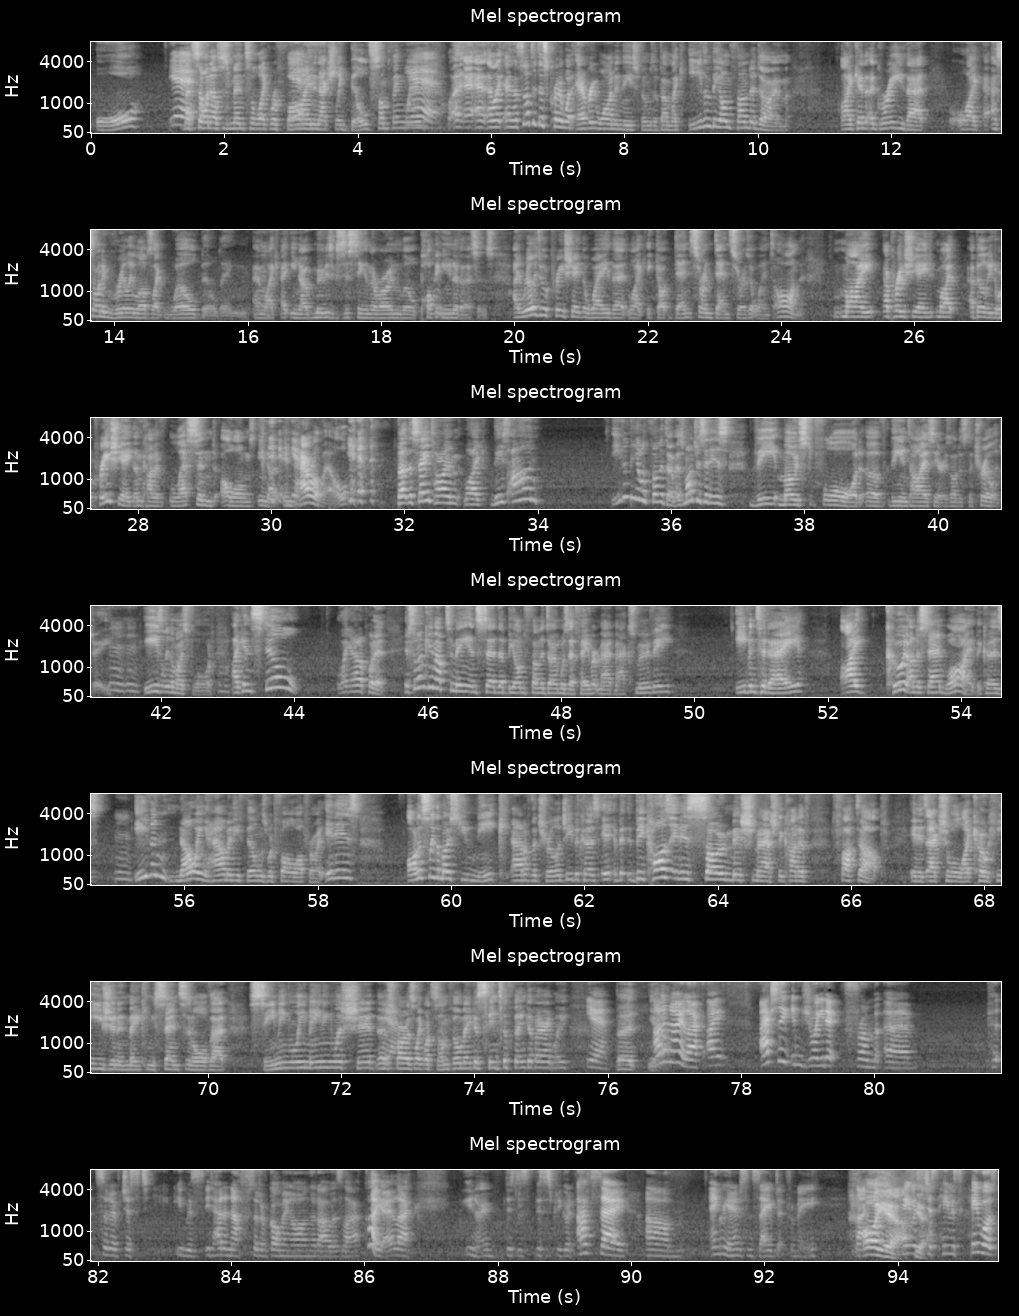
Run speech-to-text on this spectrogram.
Yeah. that someone else is meant to like refine Yes. and actually build something with. Yeah. And, and, and, like, and that's not to discredit what everyone in these films have done. Like even beyond Thunderdome, I can agree that like as someone who really loves like world building and like uh, you know movies existing in their own little pocket universes, I really do appreciate the way that like it got denser and denser as it went on. My appreciate my ability to appreciate them kind of lessened along you know in Yeah. parallel. But at the same time, like these aren't even beyond Thunderdome, as much as it is the most flawed of the entire series, not just the trilogy, easily the most flawed. Mm. I can still, like, how to put it? If someone came up to me and said that Beyond Thunderdome was their favorite Mad Max movie, even today, I could understand why because mm. even knowing how many films would follow up from it, it is honestly the most unique out of the trilogy because it because it is so mishmashed and kind of fucked up in its actual like cohesion and making sense and all of that seemingly meaningless shit as Yeah. far as like what some filmmakers seem to think apparently Yeah. but yeah. I don't know. Like I, I actually enjoyed it from a p- sort of just it was it had enough sort of going on that I was like, oh yeah, like you know this is this is pretty good. I have to say, um, Angry Anderson saved it for me. Like, oh yeah he was yeah. just he was he was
